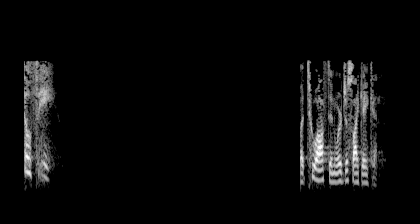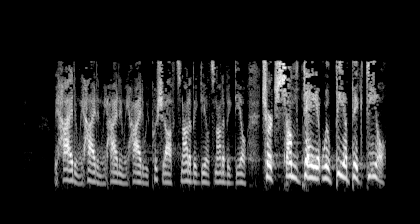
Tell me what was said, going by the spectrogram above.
filthy. But too often we're just like Achan. We hide and we hide and we hide and we hide. We push it off. It's not a big deal. It's not a big deal. Church, someday it will be a big deal.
